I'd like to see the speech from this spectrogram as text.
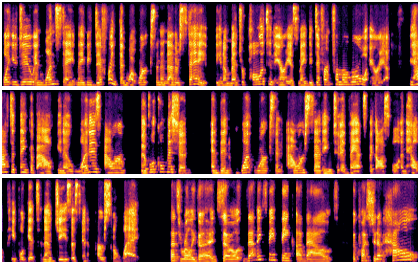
what you do in one state may be different than what works in another state. You know, metropolitan areas may be different from a rural area. You have to think about, you know, what is our biblical mission and then what works in our setting to advance the gospel and help people get to know Jesus in a personal way. That's really good. So that makes me think about the question of how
